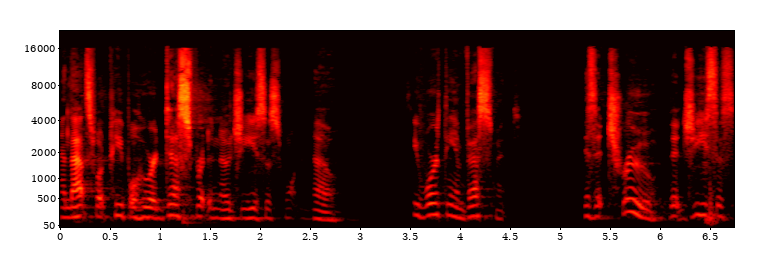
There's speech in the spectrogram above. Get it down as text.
And that's what people who are desperate to know Jesus want to know. Is he worth the investment? Is it true that Jesus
